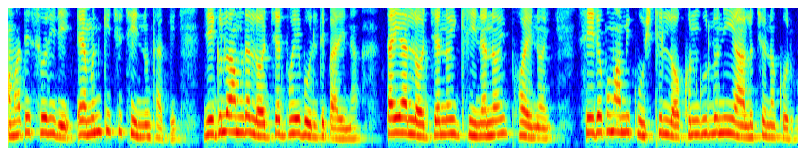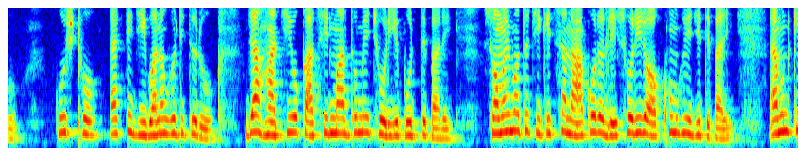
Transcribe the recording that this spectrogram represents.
আমাদের শরীরে এমন কিছু চিহ্ন থাকে, যেগুলো আমরা লজ্জার ভয়ে বলতে পারি না। তাই আর লজ্জা নয়, ঘৃণা নয়, ভয় নয়। সেই রকম আমি কুষ্ঠের লক্ষণগুলো নিয়ে আলোচনা করব। কুষ্ঠ একটি জীবাণুঘটিত রোগ, যা হাঁচি ও কাশির মাধ্যমে ছড়িয়ে পড়তে পারে। সময় মতো চিকিৎসা না করালে শরীর অক্ষম হয়ে যেতে পারে, এমনকি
